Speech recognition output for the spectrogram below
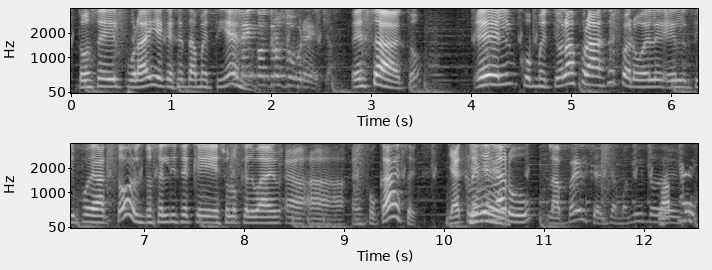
Entonces él por ahí es que se está Él metiendo. encontró su brecha. Exacto. Él cometió la frase, pero él es el tipo de actor. Entonces él dice que eso es lo que él va a, a- a enfocarse. Ya que le ¿Quién den la luz, la percha, el chamaquito. La de- percha.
